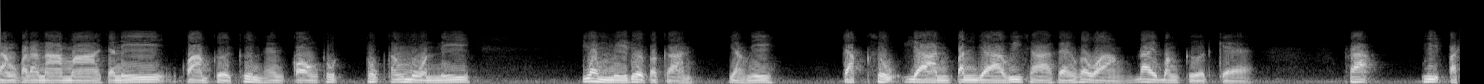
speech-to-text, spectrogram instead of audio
ดังปรนามาจะนี้ความเกิดขึ้นแห่งกองทุกทุกทั้งมวลนี้ ย่อมมีด้วยประการ อย่างนี้ จักสุญาณปัญญาวิชาแสงสว่างได้บังเกิดแก่ พระวิปัส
